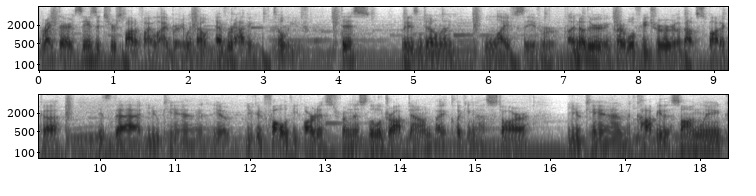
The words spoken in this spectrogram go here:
Right there, it saves it to your Spotify library without ever having to leave. This, ladies and gentlemen, lifesaver. Another incredible feature about Spotica is that you can, you know, you can follow the artist from this little drop down by clicking that star. You can copy the song link.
